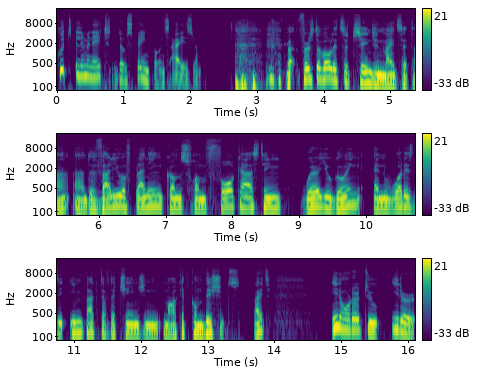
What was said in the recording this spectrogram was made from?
could eliminate those pain points, I assume. but first of all, it's a change in mindset. Huh? Uh, the value of planning comes from forecasting where you're going and what is the impact of the change in market conditions, right? In order to either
